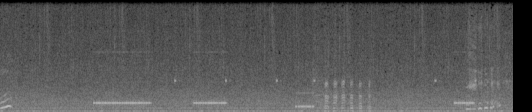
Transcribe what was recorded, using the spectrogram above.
エーイ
